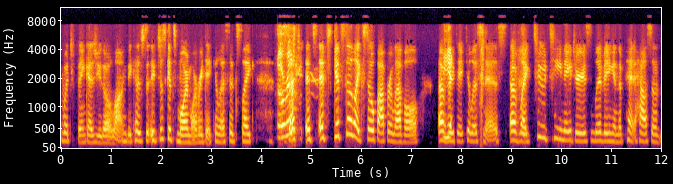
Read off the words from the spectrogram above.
what you think as you go along because it just gets more and more ridiculous. It's like, Oh, really? such, it's it's gets to like soap opera level of Yeah. ridiculousness of like two teenagers living in the penthouse of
